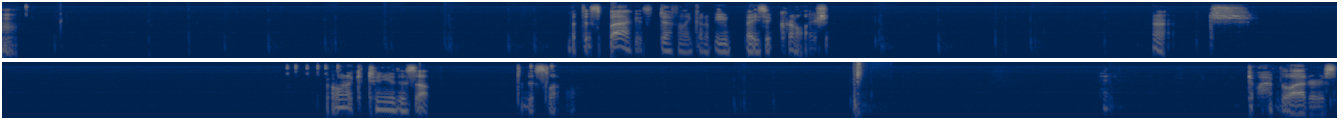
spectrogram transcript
Hmm. But this back is definitely going to be basic crenellation. Alright. I want to continue this up to this level. Don't have the ladders.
